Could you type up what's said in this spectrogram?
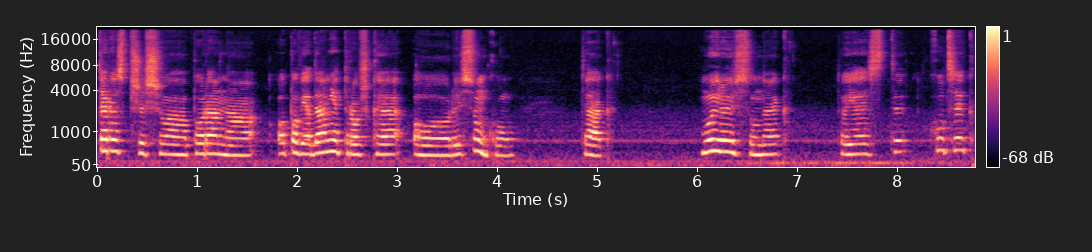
teraz przyszła pora na opowiadanie troszkę o rysunku. Tak, mój rysunek to jest kucyk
